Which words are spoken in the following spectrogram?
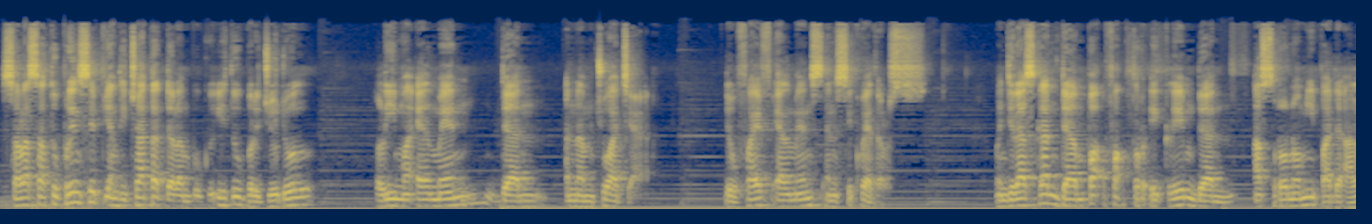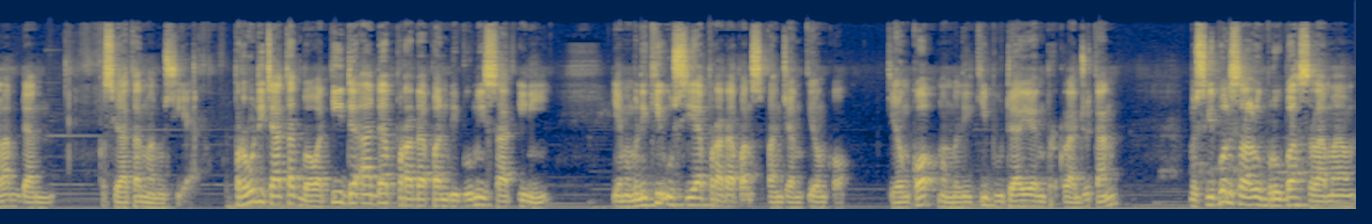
Salah satu prinsip yang dicatat dalam buku itu berjudul 5 elemen dan 6 cuaca. The Five Elements and Sequators. Menjelaskan dampak faktor iklim dan astronomi pada alam dan kesehatan manusia. Perlu dicatat bahwa tidak ada peradaban di bumi saat ini yang memiliki usia peradaban sepanjang Tiongkok. Tiongkok memiliki budaya yang berkelanjutan, meskipun selalu berubah selama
